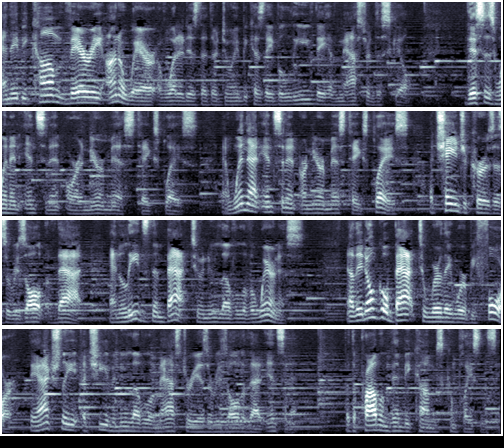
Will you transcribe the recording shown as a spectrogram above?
and they become very unaware of what it is that they're doing because they believe they have mastered the skill. This is when an incident or a near miss takes place. And when that incident or near miss takes place, a change occurs as a result of that and leads them back to a new level of awareness. Now, they don't go back to where they were before, they actually achieve a new level of mastery as a result of that incident. But the problem then becomes complacency.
